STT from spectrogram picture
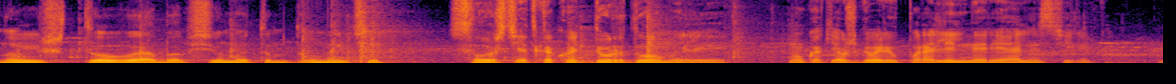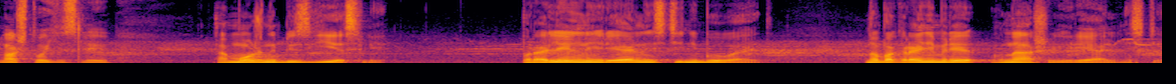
Ну и что вы обо всем этом думаете? Слушайте, это какой-то дурдом или, ну, как я уже говорил, параллельная реальность или... Ну а что, если... А можно без «если»? Параллельной реальности не бывает. Но, по крайней мере, в нашей реальности.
